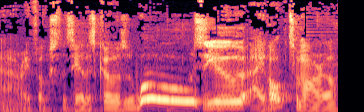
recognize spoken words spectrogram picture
All right, folks, let's see how this goes. Woo! See you, I hope, tomorrow.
